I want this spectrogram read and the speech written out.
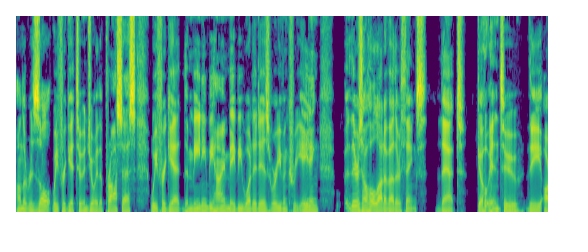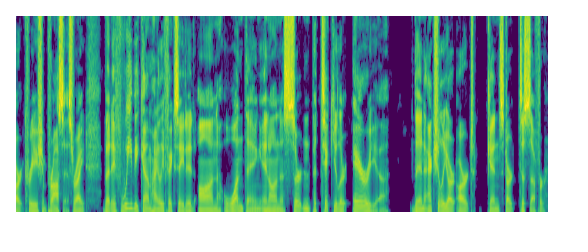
on the result, we forget to enjoy the process. We forget the meaning behind maybe what it is we're even creating. There's a whole lot of other things that go into the art creation process, right? But if we become highly fixated on one thing and on a certain particular area, then actually our art can start to suffer.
